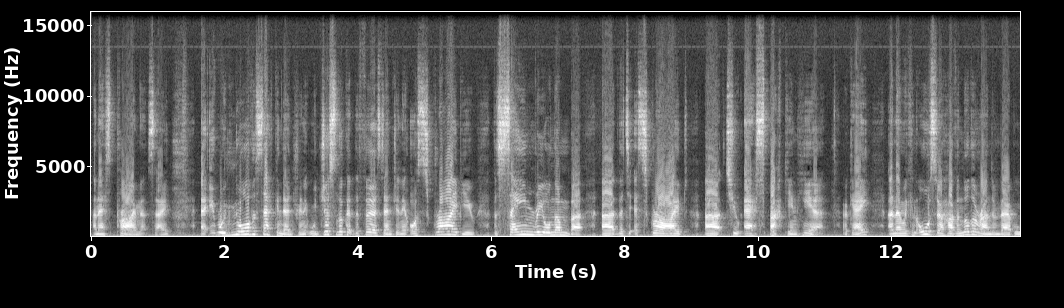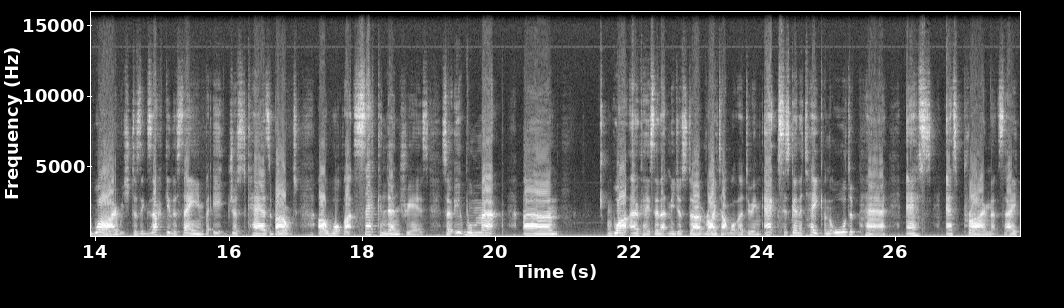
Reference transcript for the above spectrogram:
and S prime, let's say, uh, it will ignore the second entry and it will just look at the first entry and it will ascribe you the same real number uh, that it ascribed uh, to S back in here. Okay, and then we can also have another random variable y, which does exactly the same, but it just cares about uh, what that second entry is. So it will map um, what, okay, so let me just uh, write out what they're doing. X is going to take an ordered pair, S, S prime, let's say,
